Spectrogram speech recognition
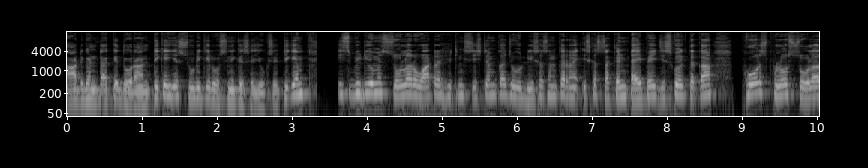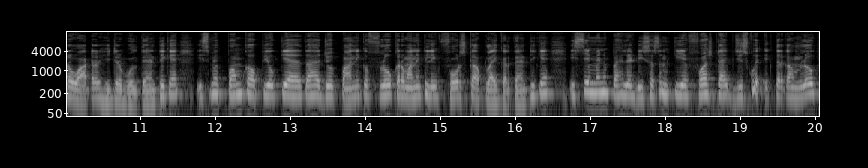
आठ घंटा के दौरान, ठीक है, ये सूर्य की रोशनी के सहयोग से, ठीक है? इस वीडियो में सोलर वाटर हीटिंग सिस्टम का जो डिस्कशन कर रहे हैं, इसका सेकंड टाइप है, जिसको एक तरह का force flow solar water heater बोलते हैं, ठीक है? इसमें पंप का उपयोग किया जाता है, जो पानी को फ्लो करवाने के लिए फोर्स का अप्लाई करते हैं, ठीक है? इससे मैंने पहले डिस्कशन किए फ़र्स्ट टाइप जिसको एक तरह का हम लोग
